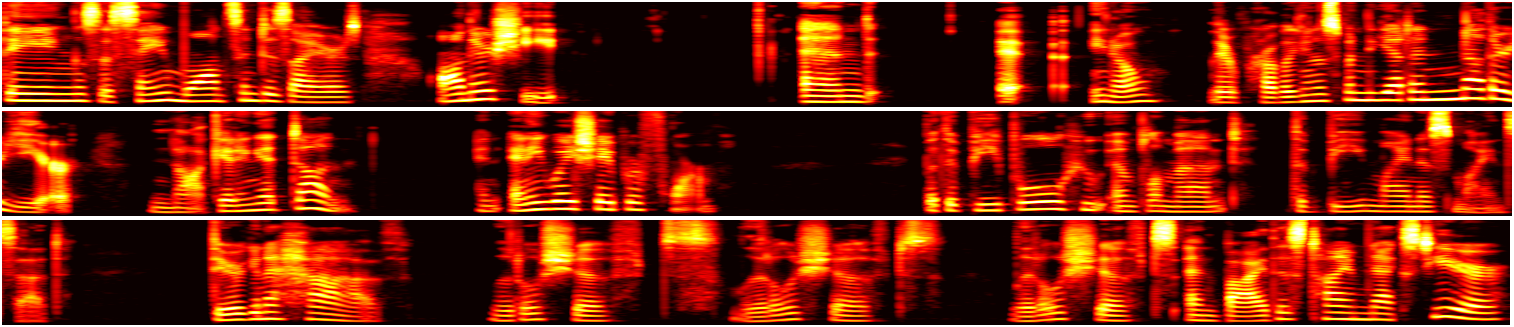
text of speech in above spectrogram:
things, the same wants and desires on their sheet. And, it, eh, you know, they're probably going to spend yet another year not getting it done in any way, shape, or form. But the people who implement the B minus mindset, they're going to have little shifts, little shifts, little shifts. And by this time next year,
